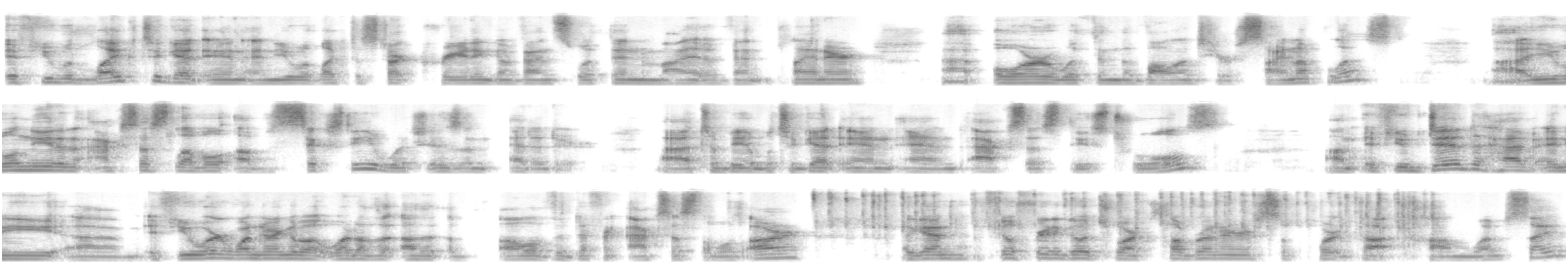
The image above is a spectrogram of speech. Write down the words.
if you would like to get in and you would like to start creating events within my event planner uh, or within the volunteer sign up list, uh, you will need an access level of 60, which is an editor, uh, to be able to get in and access these tools. Um, if you did have any, um, if you were wondering about what the other, all of the different access levels are, again, feel free to go to our clubrunnersupport.com website.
